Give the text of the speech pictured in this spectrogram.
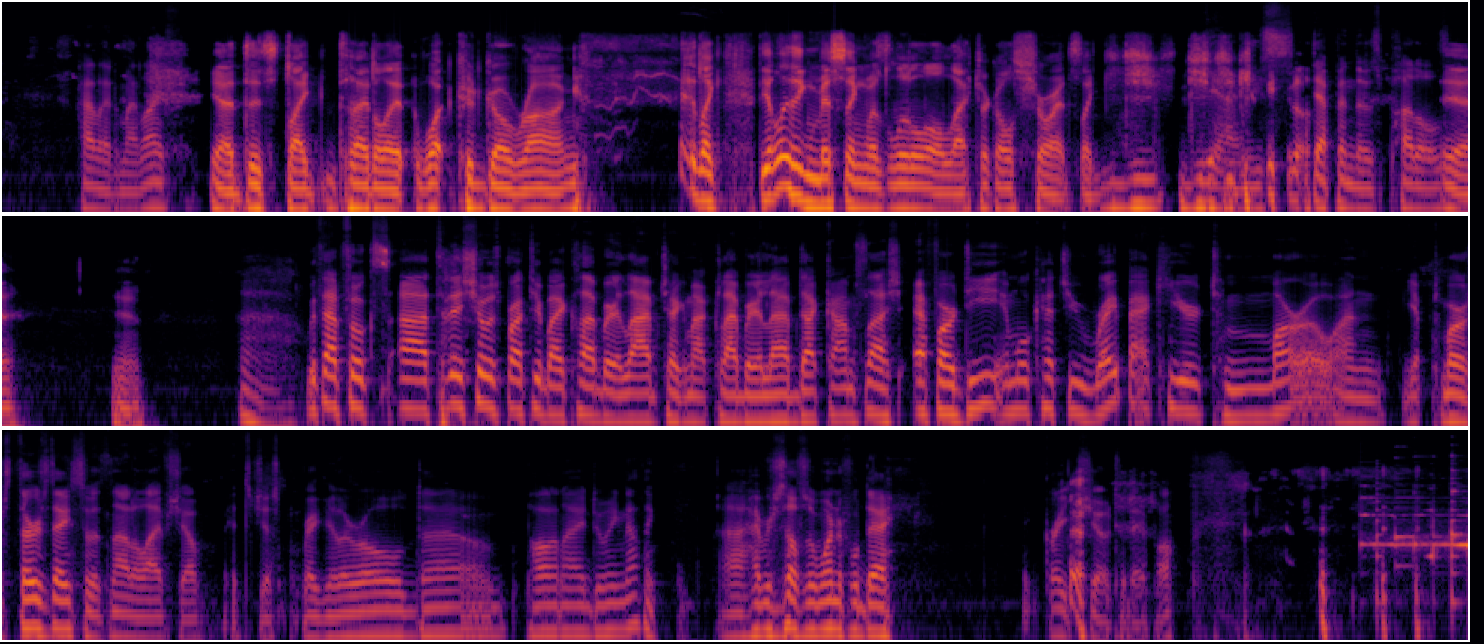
highlight of my life. Yeah, just like title it "What Could Go Wrong." like the only thing missing was little electrical shorts. Like, Yeah, you know? step in those puddles. Yeah, yeah. With that, folks, uh, today's show is brought to you by Cloudberry Lab. Check them out, cloudberrylab.com slash FRD, and we'll catch you right back here tomorrow on, yep, tomorrow's Thursday, so it's not a live show. It's just regular old uh, Paul and I doing nothing. Uh, have yourselves a wonderful day. Great show today, Paul.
